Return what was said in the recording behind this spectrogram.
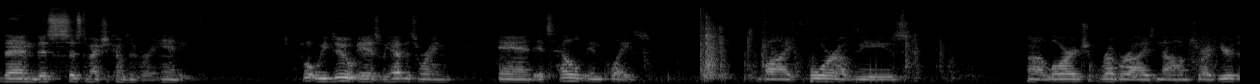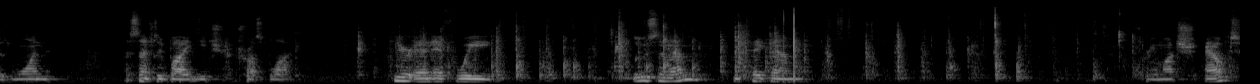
then this system actually comes in very handy. So what we do is we have this ring, and it's held in place by four of these uh, large rubberized knobs right here. There's one essentially by each truss block here, and if we loosen them, we take them pretty much out.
